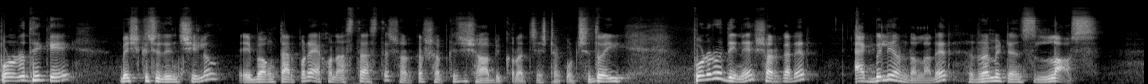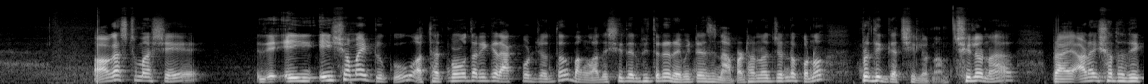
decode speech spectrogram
পনেরো থেকে বেশ কিছুদিন ছিল এবং তারপরে এখন আস্তে আস্তে সরকার সব কিছু স্বাভাবিক করার চেষ্টা করছে। তো এই পনেরো দিনে সরকারের এক বিলিয়ন ডলারের রেমিটেন্স লস অগাস্ট মাসে এই এই সময়টুকু, অর্থাৎ পনেরো তারিখের আগ পর্যন্ত বাংলাদেশিদের ভিতরে রেমিটেন্স না পাঠানোর জন্য কোনো প্রতিজ্ঞা ছিল না। ছিল না, প্রায় আড়াই শতাধিক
